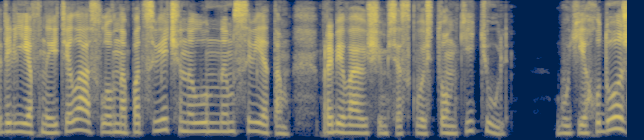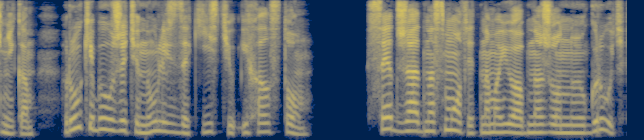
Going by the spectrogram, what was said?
Рельефные тела словно подсвечены лунным светом, пробивающимся сквозь тонкий тюль. Будь я художником, руки бы уже тянулись за кистью и холстом. Сет жадно смотрит на мою обнаженную грудь,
